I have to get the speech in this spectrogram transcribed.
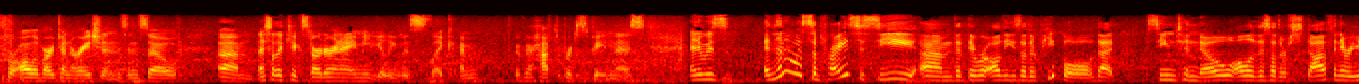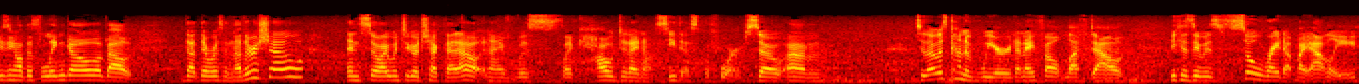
for all of our generations. And so um, I saw the Kickstarter and I immediately was like, I'm I have to participate in this. And it was, and then I was surprised to see um, that there were all these other people that seemed to know all of this other stuff, and they were using all this lingo about that there was another show. And so I went to go check that out, and I was like, how did I not see this before? So, um, so that was kind of weird, and I felt left out because it was so right up my alley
